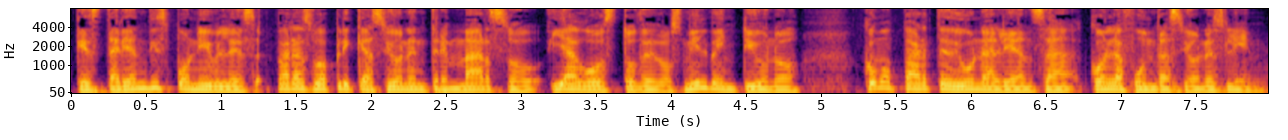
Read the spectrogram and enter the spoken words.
que estarían disponibles para su aplicación entre marzo y agosto de 2021 como parte de una alianza con la Fundación Slim.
